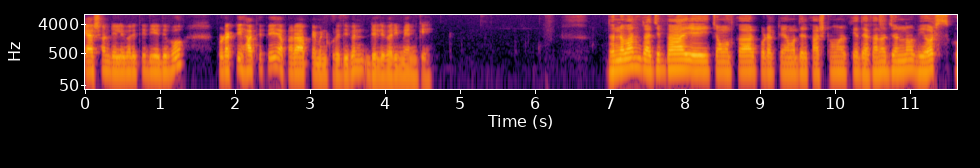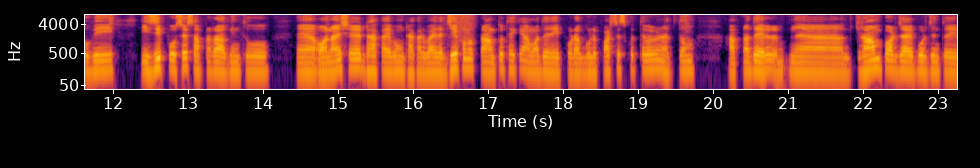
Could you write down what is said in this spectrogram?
ক্যাশ অন ডেলিভারিতে দিয়ে দেবো। প্রোডাক্টটি হাতে পেয়ে আপনারা পেমেন্ট করে দিবেন ডেলিভারি ম্যানকে। ধন্যবাদ রাজীব ভাই এই চমৎকার প্রোডাক্টটি আমাদের কাস্টমারকে দেখানোর জন্য। ভিওর্স খুবই ইজি প্রসেস আপনারা কিন্তু অনায়াসে ঢাকা এবং ঢাকার বাইরে যে কোনো প্রান্ত থেকে আমাদের এই প্রোডাক্টগুলো পারচেস করতে পারবেন। একদম আপনাদের গ্রাম পর্যায়ে পর্যন্ত এই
